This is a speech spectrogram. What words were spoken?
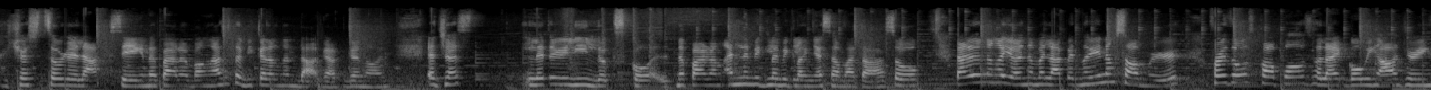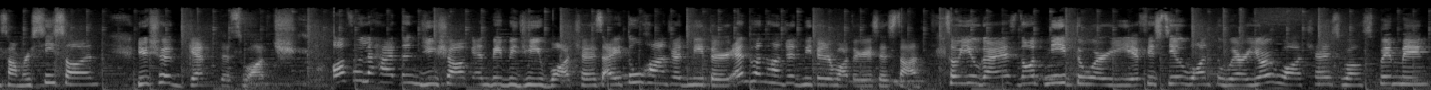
are just so relaxing na para bang nasa tabi ka lang ng dagat, ganon. It just literally looks cool. Na parang ang lamig-lamig lang niya sa mata. So, lalo na ngayon na malapit na rin ang summer, for those couples who like going out during summer season, you should get this watch. Also, lahat ng G-Shock and Baby G watches ay 200 meter and 100 meter water resistant. So you guys don't need to worry if you still want to wear your watches while swimming,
